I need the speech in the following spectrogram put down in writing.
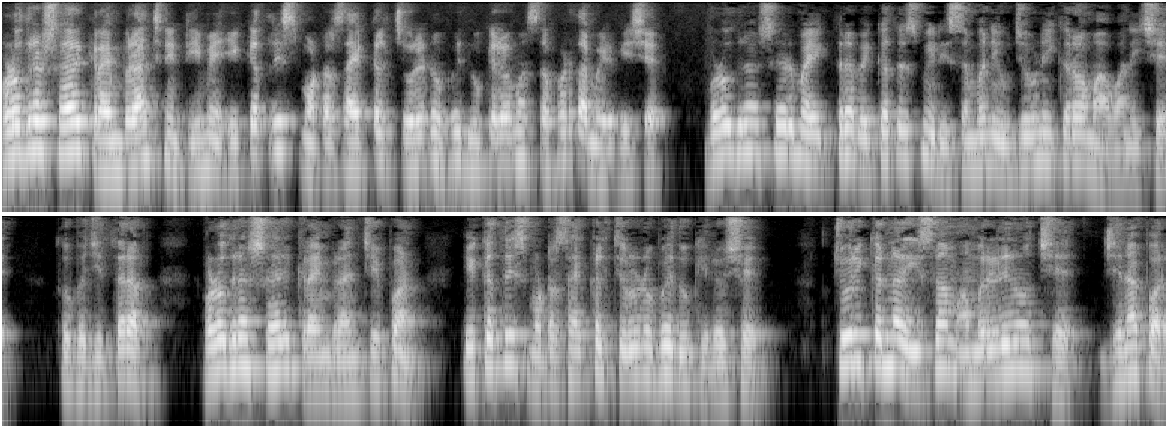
વડોદરા શહેર ક્રાઇમ બ્રાન્ચની ટીમે એકત્રીસ મોટરસાયકલ ચોરીનો ભેદ ઉકેલવામાં સફળતા મેળવી છે. વડોદરા શહેરમાં એક તરફ એકત્રીસમી ડિસેમ્બરની ઉજવણી કરવામાં આવવાની છે, તો બીજી તરફ વડોદરા શહેર ક્રાઇમ બ્રાન્ચે પણ એકત્રીસ મોટરસાયકલ ચોરીનો ભેદ ઉકેલ્યો છે. ચોરી કરનાર ઈસામ અમરેલીનો છે, જેના પર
